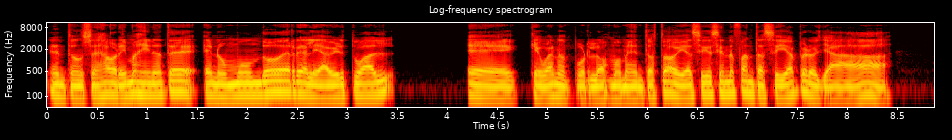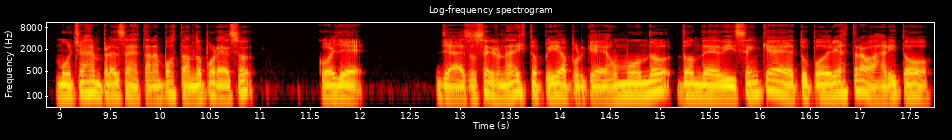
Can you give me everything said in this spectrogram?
Entonces ahora imagínate en un mundo de realidad virtual eh, que bueno, por los momentos todavía sigue siendo fantasía, pero ya muchas empresas están apostando por eso. Oye, ya eso sería una distopía porque es un mundo donde dicen que tú podrías trabajar y todo.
